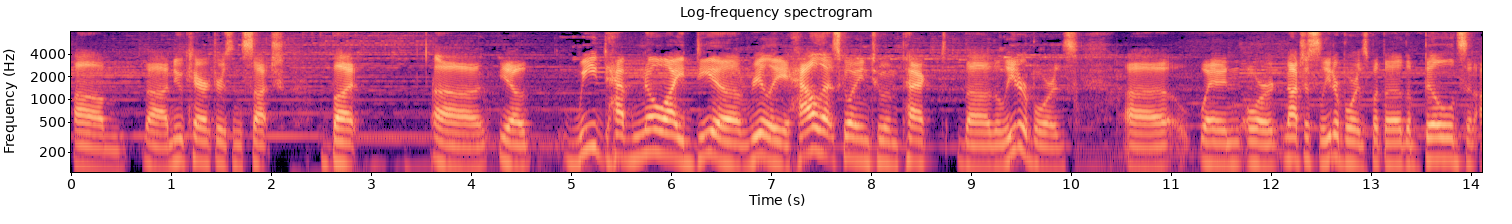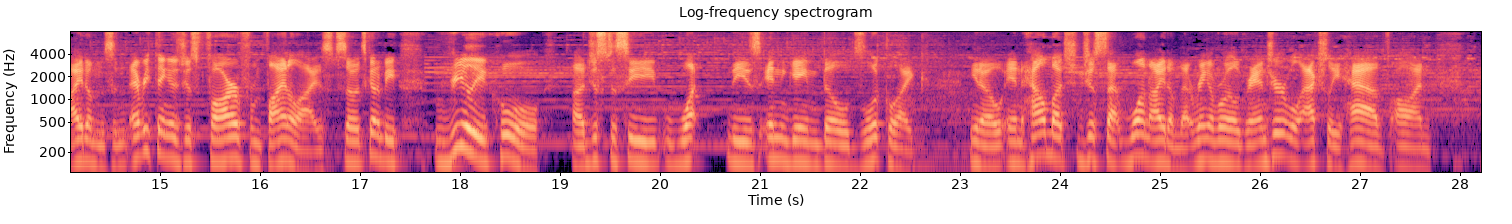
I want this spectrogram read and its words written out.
um, uh, new characters and such, but uh, you know we have no idea really how that's going to impact the the leaderboards uh, when or not just leaderboards but the the builds and items and everything is just far from finalized. So it's going to be really cool uh, just to see what these in-game builds look like you know and how much just that one item that ring of royal grandeur will actually have on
